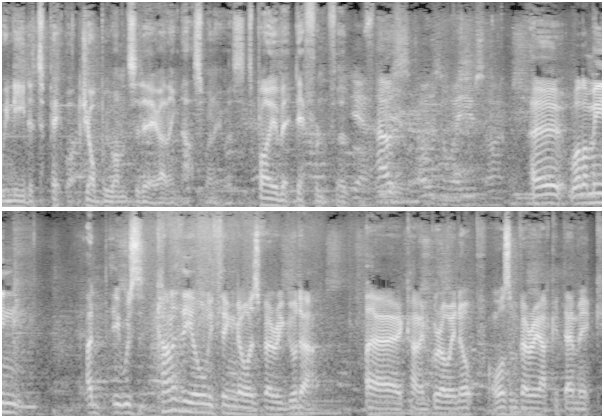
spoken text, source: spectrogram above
we needed to pick what job we wanted to do, I think that's when it was. It's probably a bit different for. Yeah. for How's, you. how's the way you saw it? Uh, well, I mean, I, it was kind of the only thing I was very good at, uh, kind of growing up. I wasn't very academic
